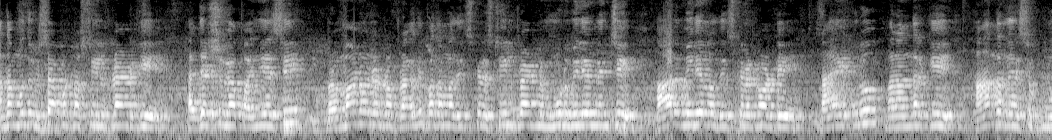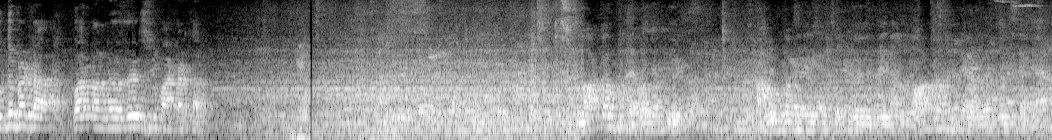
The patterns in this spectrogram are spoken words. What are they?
అంతకుముందు విశాఖపట్నం స్టీల్ ప్లాంట్కి అధ్యక్షులుగా పనిచేసి బ్రహ్మాండమైనటువంటి ప్రగతి పథంలో తీసుకెళ్ళి స్టీల్ ప్లాంట్ని మూడు మిలియన్ నుంచి ఆరు మిలియన్లో తీసుకెళ్ళినటువంటి నాయకులు మనందరికీ ఆంధ్రప్రదేశ్ ముద్దుబిడ్డ వారు మన ఉద్దేశించి మాట్లాడతారు. Lot of development. Ramapalli చెప్పిన విధంగా lot of developments have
